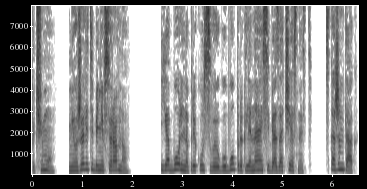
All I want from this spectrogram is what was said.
«Почему? Неужели тебе не все равно?» Я больно прикусываю губу, проклиная себя за честность. Скажем так,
